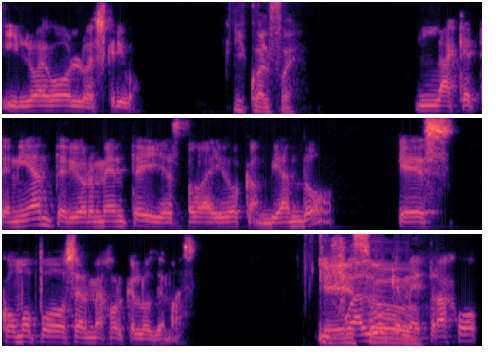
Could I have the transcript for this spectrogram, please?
Y luego lo escribo. ¿Y cuál fue? La que tenía anteriormente, y esto ha ido cambiando, es cómo puedo ser mejor que los demás. Y fue algo que me trajo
